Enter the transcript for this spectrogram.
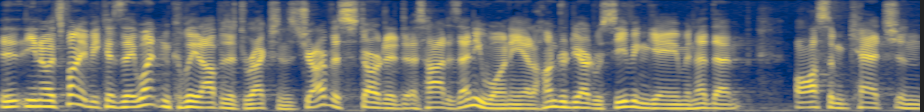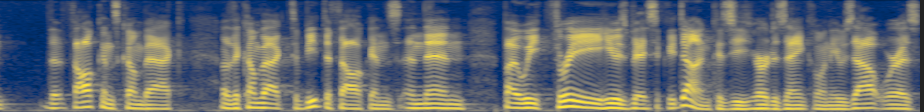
you know, it's funny because they went in complete opposite directions. Jarvis started as hot as anyone. He had a hundred yard receiving game and had that awesome catch and the Falcons come back or the comeback to beat the Falcons. And then by week three, he was basically done because he hurt his ankle and he was out. Whereas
